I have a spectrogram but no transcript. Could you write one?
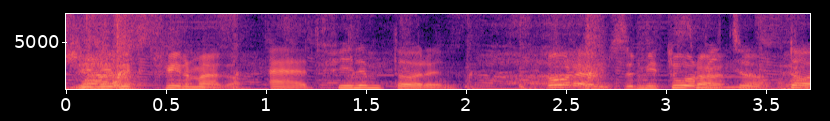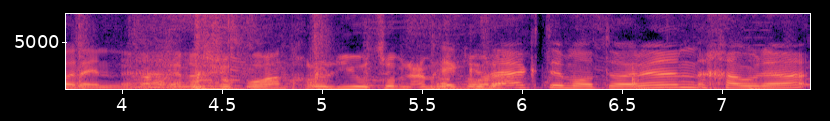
جينيريك الفيلم هذا عاد فيلم تورن توران سمي تورن إلا بغينا نشوفوها ندخلوا اليوتيوب نعملوا توران اكزاكتومون تورن خوله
